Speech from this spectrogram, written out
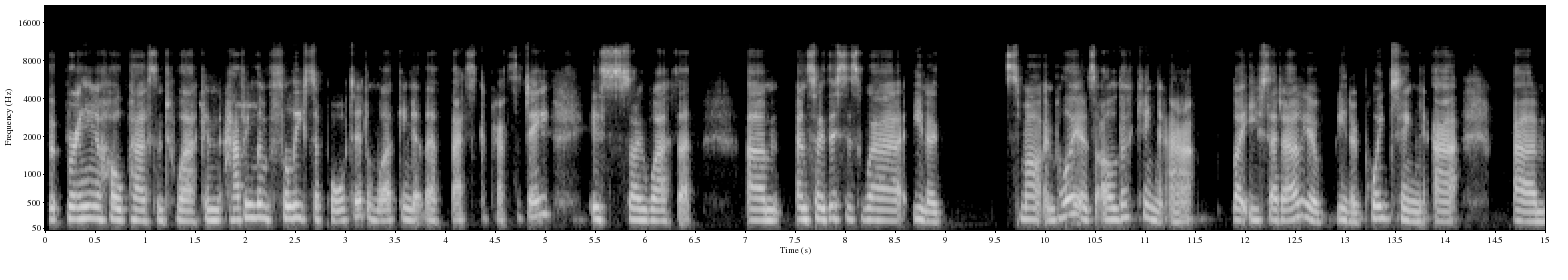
but bringing a whole person to work and having them fully supported and working at their best capacity is so worth it. Um, and so this is where you know smart employers are looking at, like you said earlier, you know, pointing at um,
